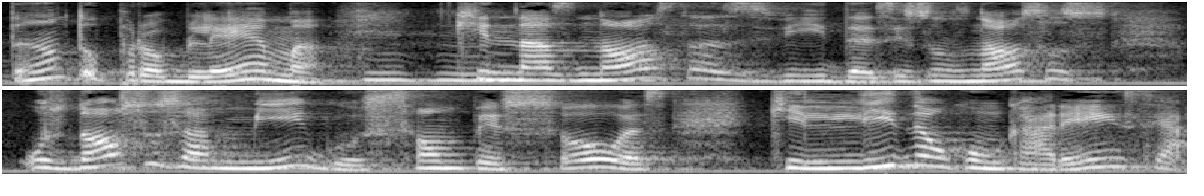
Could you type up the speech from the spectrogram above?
tanto problema, uhum. que nas nossas vidas e nos nossos os nossos amigos são pessoas que lidam com carência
